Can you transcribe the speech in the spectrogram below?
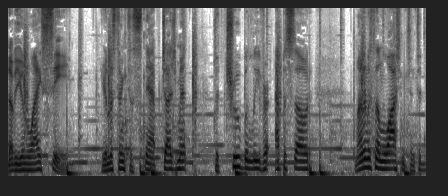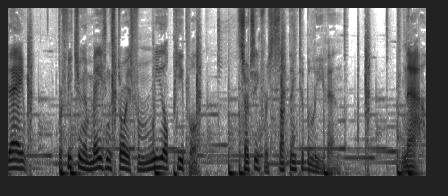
WNYC. You're listening to Snap Judgment, the True Believer episode. My name is Glynn Washington. Today, we're featuring amazing stories from real people searching for something to believe in. Now,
